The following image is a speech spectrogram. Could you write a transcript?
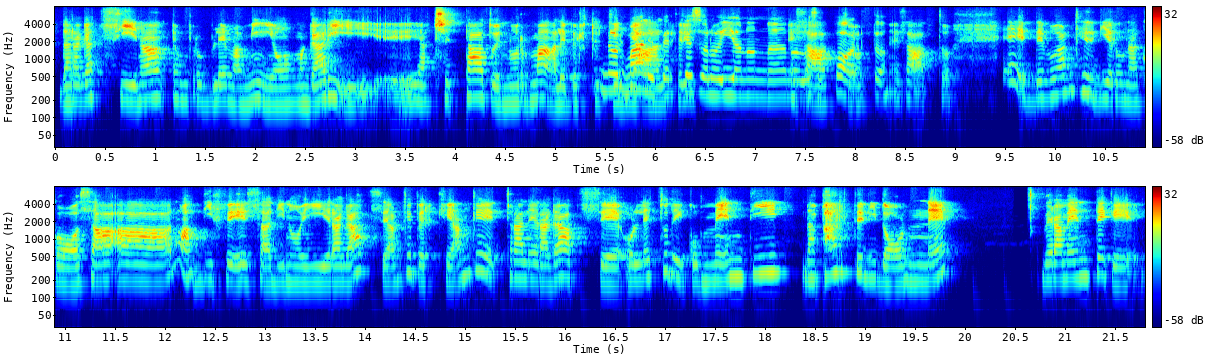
da ragazzina, è un problema mio, magari è accettato, è normale per tutti Normale gli altri. perché solo io non, non esatto, lo sopporto. Esatto. E devo anche dire una cosa, a, no, a difesa di noi ragazze, anche perché anche tra le ragazze ho letto dei commenti da parte di donne veramente che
